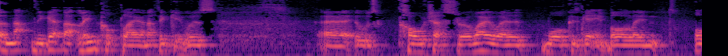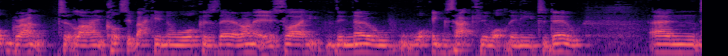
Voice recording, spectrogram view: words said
and that they get that link up play. And I think it was uh, it was Colchester away where Walker's getting ball in up Grant to line, cuts it back in, and Walker's there on it. It's like they know what, exactly what they need to do, and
